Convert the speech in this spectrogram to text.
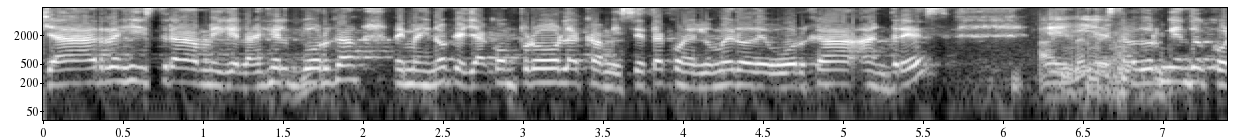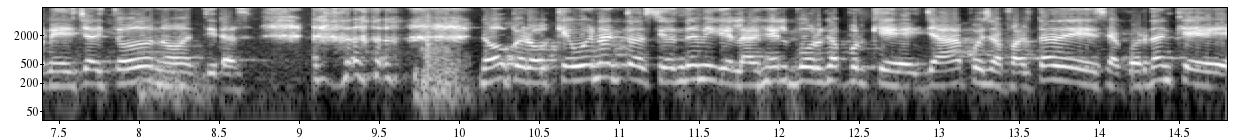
Ya registra a Miguel Ángel Borja, me imagino que ya compró la camiseta con el número de Borja Andrés eh, y está durmiendo con ella y todo, no, mentiras. no, pero qué buena actuación de Miguel Ángel Borja porque ya pues a falta de, ¿se acuerdan que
